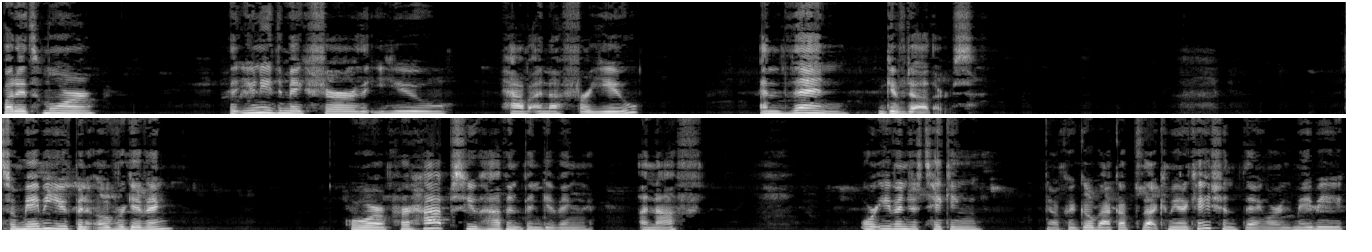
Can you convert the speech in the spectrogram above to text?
but it's more that you need to make sure that you have enough for you and then give to others. So maybe you've been overgiving or perhaps you haven't been giving enough. Or even just taking, you know, could go back up to that communication thing. Or maybe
